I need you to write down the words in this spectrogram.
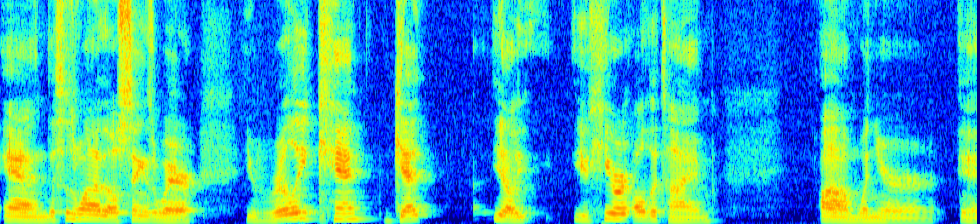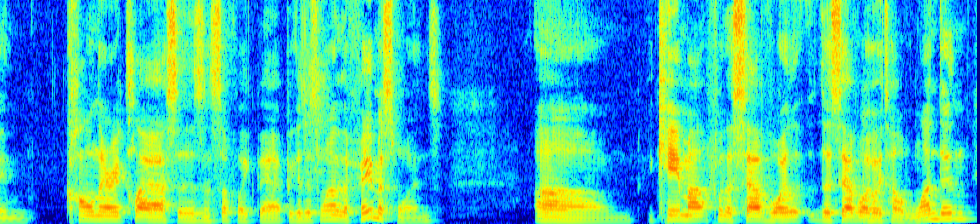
And this is one of those things where you really can't get, you know, you hear it all the time um, when you're in culinary classes and stuff like that because it's one of the famous ones. Um, it came out from the Savoy, the Savoy Hotel of London.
